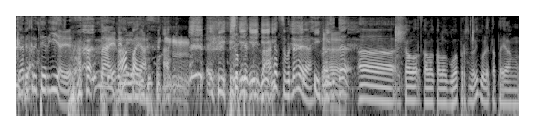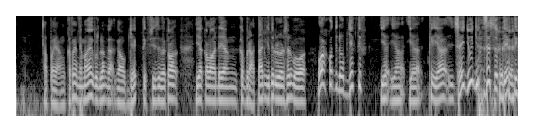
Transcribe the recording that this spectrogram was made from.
gak ada kriteria ya. Nah, ini Apa nih. ya? Subjektif banget sebenarnya ya. Maksudnya eh, kalau kalau kalau gue personally gue lihat apa yang apa yang keren. Ya makanya gue bilang nggak nggak objektif sih sebenarnya. Kalau ya kalau ada yang keberatan gitu di luar sana bahwa wah kok tidak objektif? Ya ya ya ya saya jujur saya subjektif.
